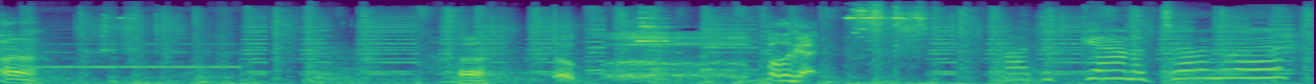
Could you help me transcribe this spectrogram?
ആ. ആ. പതുക്കെ. അതൊക്കെയാണ് ചെറുങ്ങനെ എന്റെ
